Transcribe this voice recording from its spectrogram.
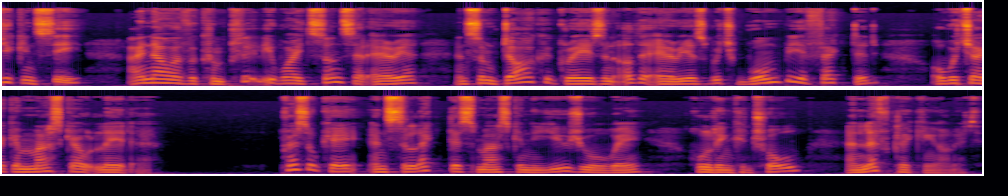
you can see, I now have a completely white sunset area and some darker greys in other areas which won't be affected or which I can mask out later. Press OK and select this mask in the usual way, holding Ctrl and left clicking on it.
